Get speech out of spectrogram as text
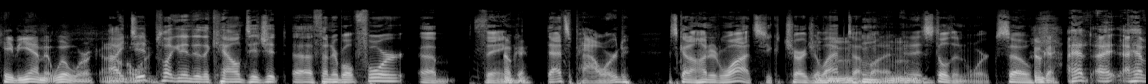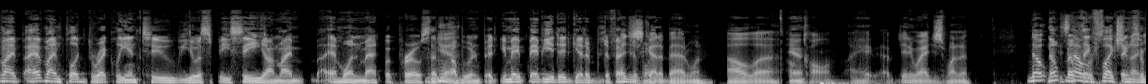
KVM, it will work. I, I did why. plug it into the CalDigit uh, Thunderbolt 4 uh, thing. Okay. That's powered. It's got 100 watts. You could charge a Mhm, laptop on it, and it still didn't work. So Okay. I had I, I have my I have mine plugged directly into USB C on my M1 MacBook Pro, so that Yeah. probably wouldn't. But you may maybe you did get a defective. I just got one. a bad one. I'll uh, I'll Yeah. call him. I anyway. I just wanted to. No, Nope, it's no, no thanks- reflection thanks on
